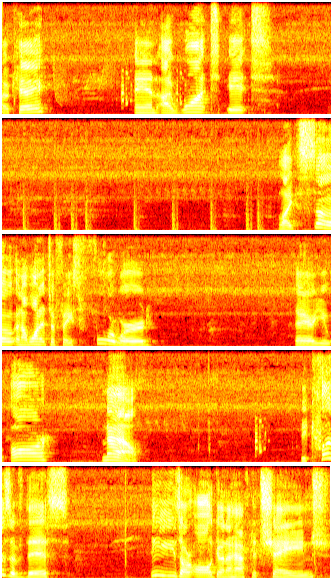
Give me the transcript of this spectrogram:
Okay. And I want it... Like so, and I want it to face forward. There you are. Now, because of this, these are all going to have to change.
